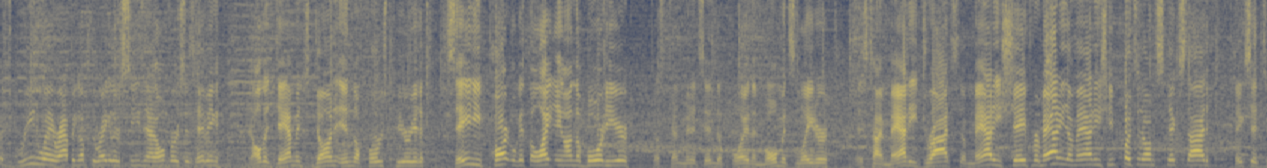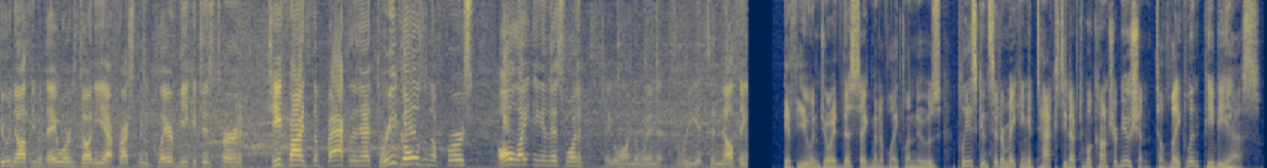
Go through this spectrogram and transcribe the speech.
Rapids Greenway wrapping up the regular season at home versus Hibbing. And all the damage done in the first period. Sadie Part will get the Lightning on the board here. Just 10 minutes into play, then moments later, this time Maddie Drotz to Maddie Schaefer. Maddie to Maddie, she puts it on stick side. Makes it 2-0, but they weren't done yet. Freshman Claire Vikic's turn. She finds the back of the net. Three goals in the first. All Lightning in this one. They go on to win 3 to nothing. If you enjoyed this segment of Lakeland News, please consider making a tax-deductible contribution to Lakeland PBS.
